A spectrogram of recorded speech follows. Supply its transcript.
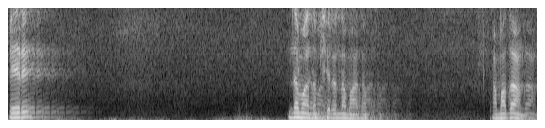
வேறு? இந்த மாதம் சிறந்த மாதம். ரமதான்.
